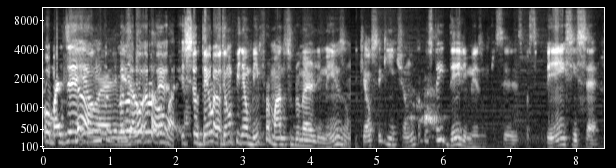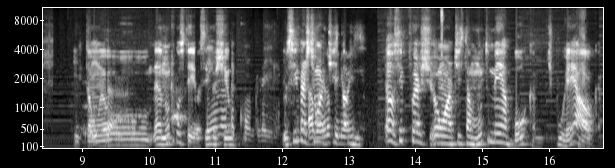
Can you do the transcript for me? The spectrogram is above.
Pô, mas é. Não, eu, nunca- Marilyn Manson é eu- eu- eu- eu, tenho, eu tenho uma opinião bem formada sobre o Marilyn Manson, que é o seguinte: eu nunca gostei dele mesmo, pra ser, pra ser bem sincero. Então eu. Eu nunca gostei, eu sempre achei. Eu sempre achei um artista. opiniões. Eu sempre fui um artista muito meia boca, tipo, real, cara.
